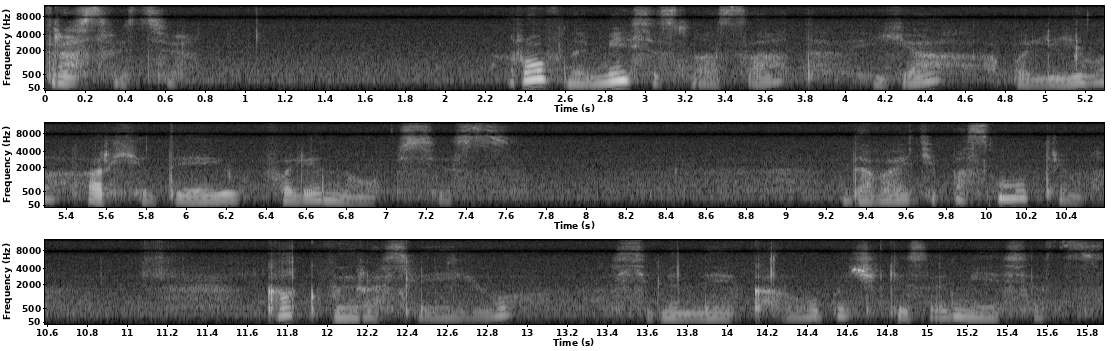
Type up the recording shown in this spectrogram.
Здравствуйте! Ровно месяц назад я опылила орхидею фаленопсис. Давайте посмотрим, как выросли ее семенные коробочки за месяц.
